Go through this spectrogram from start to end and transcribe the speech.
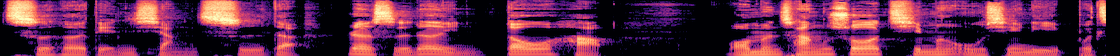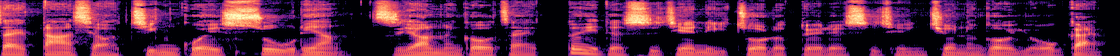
吃喝点想吃的，热食热饮都好。我们常说奇门五行里不在大小、金贵、数量，只要能够在对的时间里做了对的事情，就能够有感。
